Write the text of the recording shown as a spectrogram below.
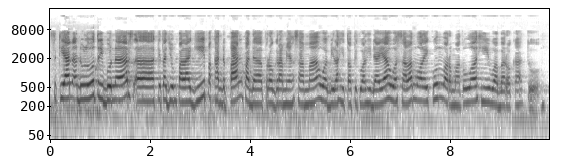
Sekian dulu Tribuners, uh, kita jumpa lagi pekan depan pada program yang sama. Wabillahi taufiq wal hidayah. Wassalamualaikum warahmatullahi wabarakatuh.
